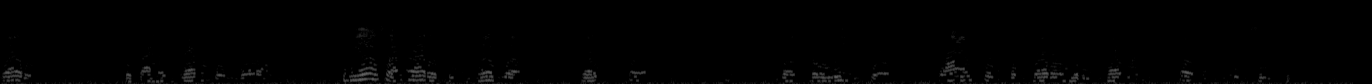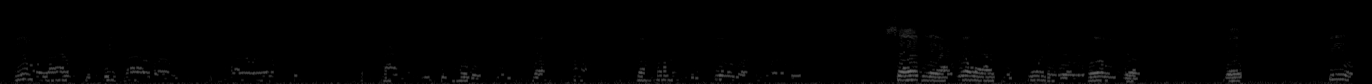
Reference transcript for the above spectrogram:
better if I had never been born. And he has that attitude, he has that, that, that, that belief that life would have been better had he never ever existed. You know, life can be hard on us, hard on us at, times. It can hit us with its best points. Sometimes we feel that way. Sadly, I realize this morning there are those that that feel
